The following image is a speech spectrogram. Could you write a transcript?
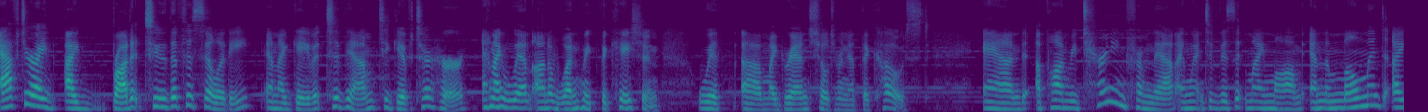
after I, I brought it to the facility and I gave it to them to give to her, and I went on a one week vacation with uh, my grandchildren at the coast. And upon returning from that, I went to visit my mom. And the moment I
